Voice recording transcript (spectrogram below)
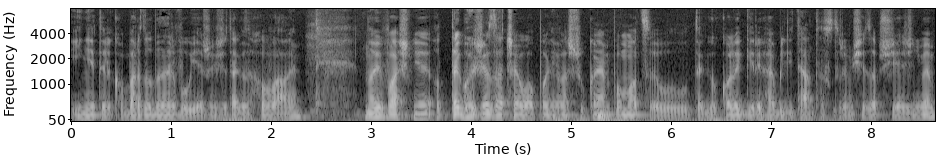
i nie tylko bardzo denerwuje, że się tak zachowałem. No i właśnie od tego się zaczęło, ponieważ szukałem pomocy u tego kolegi rehabilitanta, z którym się zaprzyjaźniłem.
